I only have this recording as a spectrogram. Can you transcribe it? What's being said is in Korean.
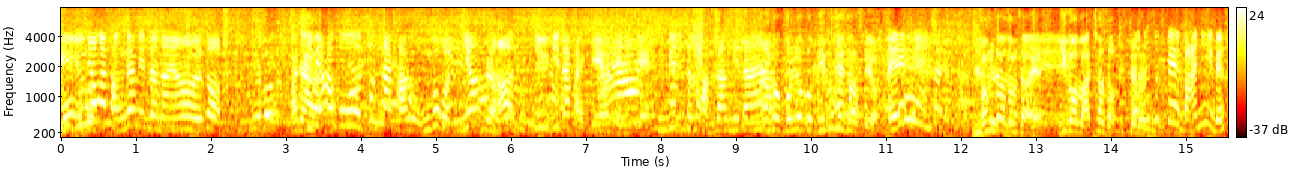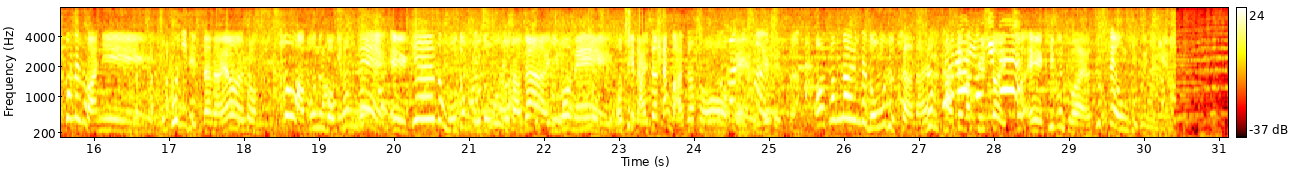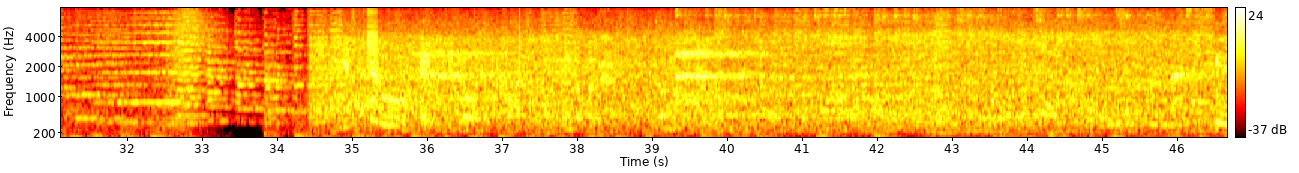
되게 유명한 박람회잖아요. 그래서 1번 가자. 기대하고 첫날 바로 온 거거든요. 그래서 아, 즐기다 갈게요. 재밌게. 준비해 주셔서 감사합니다. 이거 보려고 미국에서 왔어요. 네. 겸사겸사. 예. 이거 맞춰서. 워드 축제 많이 매스컴에서 많이 오픈이 됐잖아요. 그래서 처음 와보는 거긴 한데 예, 계속 못 오고 못 오고 못 오다가 이번에 어떻게 날짜 딱 맞아서 예, 오게 됐어요. 어, 첫날인데 너무 좋지 않아요? 다들 막 들떠 있고 예, 기분 좋아요. 축제 온 기분이에요. 이게 실제로 배에 물이 들어가서 그거 하는 거예요. 공격하는 거.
